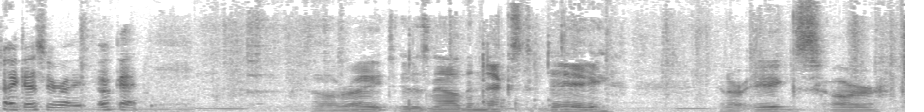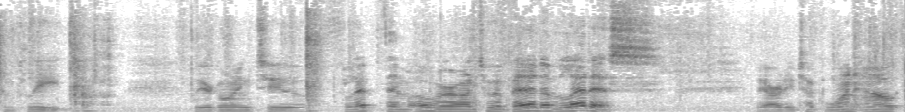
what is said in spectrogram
so. I guess you're right. Okay. All right, it is now the next day, and our eggs are complete. We are going to flip them over onto a bed of lettuce. We already took one out.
